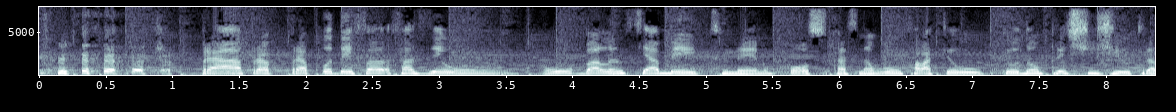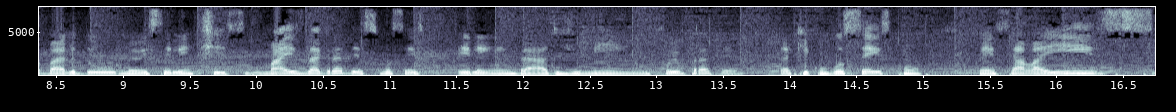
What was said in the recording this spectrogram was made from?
pra, pra, pra poder fa- fazer um, um balanceamento, né? Não posso ficar, senão vão falar que eu, que eu não prestigio o trabalho do meu excelentíssimo. Mas agradeço vocês por terem lembrado de mim. Foi um prazer estar aqui com vocês, com conhecer a Laís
